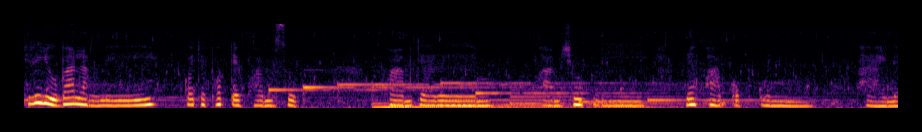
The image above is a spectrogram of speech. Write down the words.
ที่ได้อยู่บ้านหลังนี้ ก็จะพบแต่ความสุข ความเจริญ ความโชคดี และความอบอุ่นภายใน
